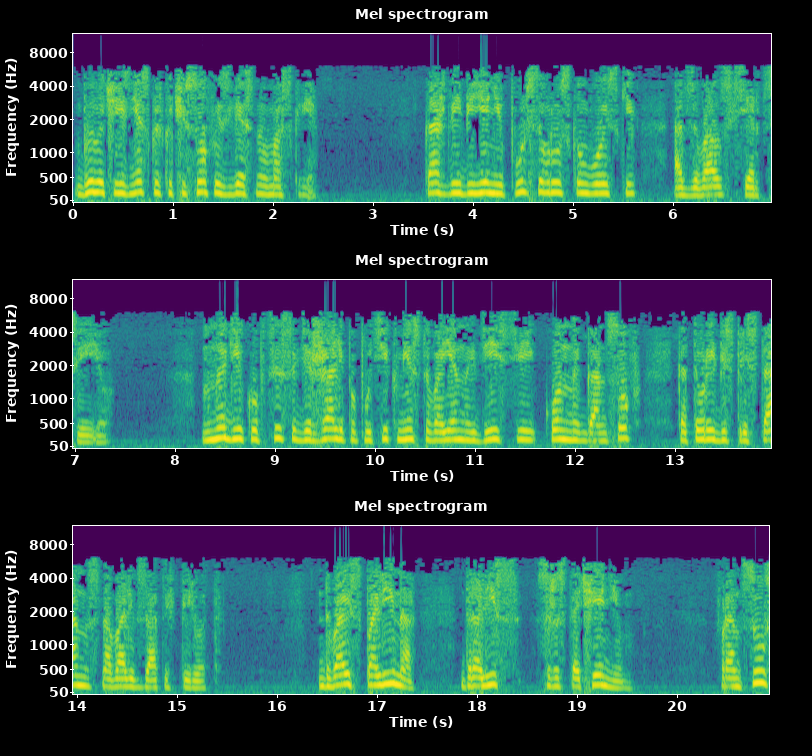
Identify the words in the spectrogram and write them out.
было через несколько часов известно в Москве. Каждое биение пульса в русском войске отзывалось в сердце ее. Многие купцы содержали по пути к месту военных действий конных гонцов, которые беспрестанно сновали взад и вперед. Два исполина дрались с ожесточением. Француз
